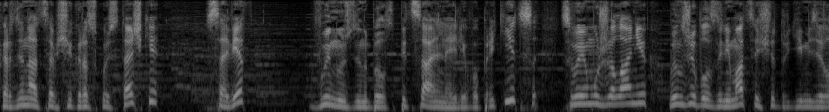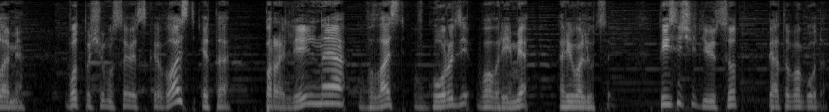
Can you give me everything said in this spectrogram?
координации общегородской стачки Совет вынужден был специально или вопреки своему желанию, вынужден был заниматься еще другими делами. Вот почему советская власть – это параллельная власть в городе во время революции 1905 года.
